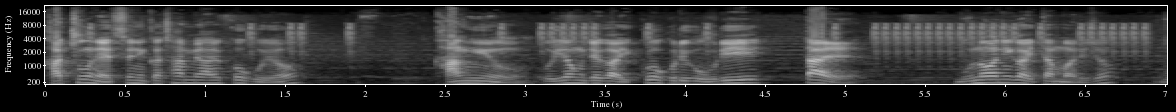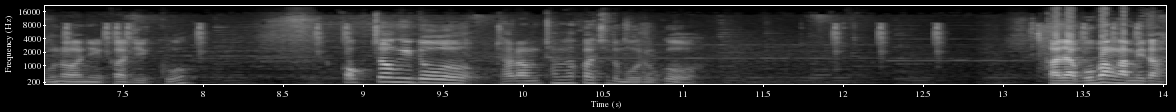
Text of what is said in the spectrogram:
가축은 애쓰니까 참여할 거고요. 강유 의형제가 있고 그리고 우리 딸 문원이가 있단 말이죠. 문원이까지 있고. 꺽정이도 저랑 참석할지도 모르고. 가자 모방 갑니다.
